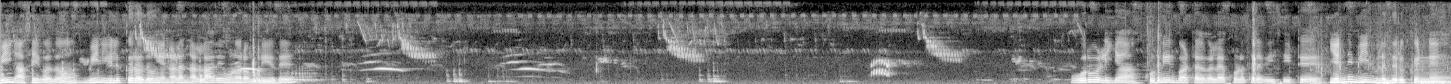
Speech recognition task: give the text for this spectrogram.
மீன் அசைவதும் மீன் இழுக்கிறதும் என்னால் நல்லாவே உணர முடியுது. ஒரு வழியாக குடிநீர் பாட்டில்களை குளத்தில் வீசிட்டு என்ன மீன் விழுந்திருக்குன்னு?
